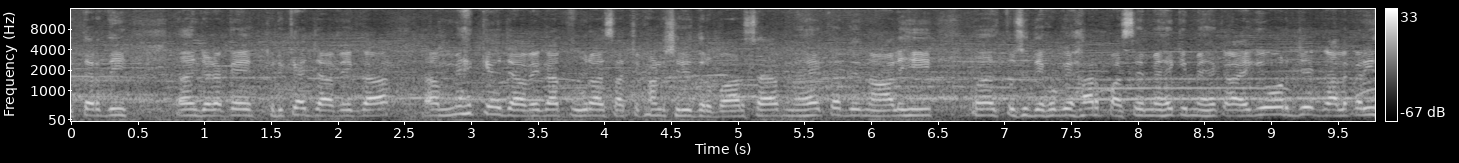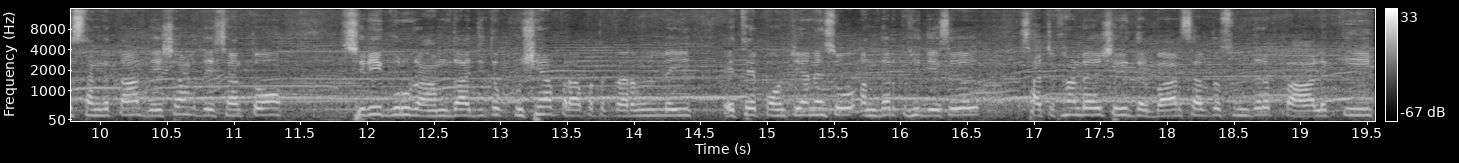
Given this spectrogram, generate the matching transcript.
ਇਤਰ ਦੀ ਜਿਹੜਾ ਕਿ ਖਿੜਕਿਆ ਜਾਵੇਗਾ ਮਹਿਕਿਆ ਜਾਵੇਗਾ ਪੂਰਾ ਸੱਚਖੰਡ ਸ੍ਰੀ ਦਰਬਾਰ ਸਾਹਿਬ। ਮਹਿਕ ਦੇ ਨਾਲ ਹੀ ਤੁਸੀਂ ਦੇਖੋਗੇ ਹਰ ਪਾਸੇ ਮਹਿਕ ਹੀ ਮਹਿਕ ਆਏਗੀ। ਔਰ ਜੇ ਗੱਲ ਕਰੀ ਸੰਗਤਾਂ ਦੇਸ਼ਾਂ ਵਿਦੇਸ਼ਾਂ ਤੋਂ ਸ੍ਰੀ ਗੁਰੂ ਰਾਮਦਾਸ ਜੀ ਤੋਂ ਖੁਸ਼ੀਆਂ ਪ੍ਰਾਪਤ ਕਰਨ ਲਈ ਇੱਥੇ ਪਹੁੰਚਿਆ ਨੇ। ਸੋ ਅੰਦਰ ਤੁਸੀਂ ਦੇਖ ਸਕਦੇ ਹੋ, ਸੱਚਖੰਡ ਸ੍ਰੀ ਦਰਬਾਰ ਸਾਹਿਬ ਤੋਂ ਸੁੰਦਰ ਪਾਲਕੀ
